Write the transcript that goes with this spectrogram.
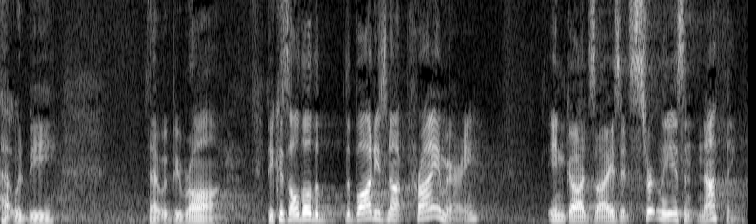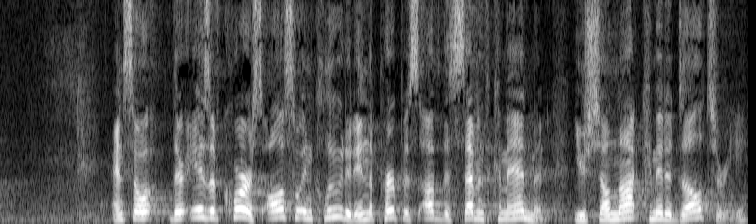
That would be, that would be wrong. Because although the, the body is not primary in God's eyes, it certainly isn't nothing. And so there is, of course, also included in the purpose of the seventh commandment you shall not commit adultery,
